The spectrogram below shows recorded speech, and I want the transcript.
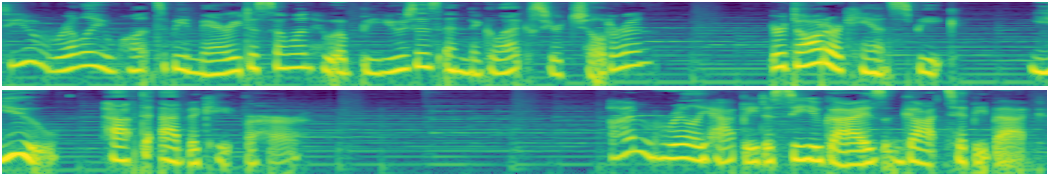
Do you really want to be married to someone who abuses and neglects your children? Your daughter can't speak. You have to advocate for her. I'm really happy to see you guys got Tippy back.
